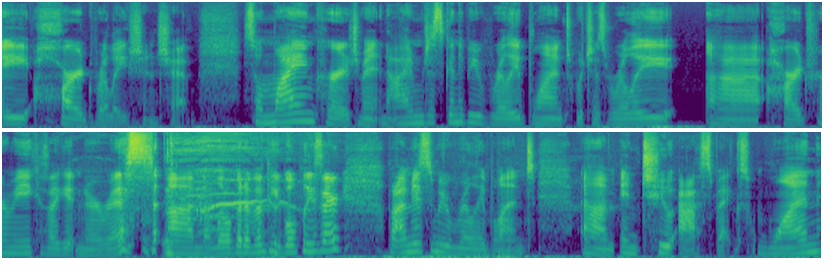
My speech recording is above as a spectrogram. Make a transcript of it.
a hard relationship. So, my encouragement, and I'm just going to be really blunt, which is really uh, hard for me because I get nervous. I'm a little bit of a people pleaser, but I'm just gonna be really blunt um, in two aspects. One,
